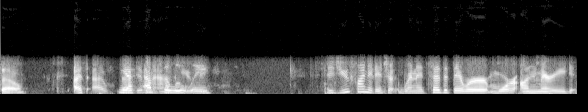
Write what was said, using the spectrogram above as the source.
So, I, I yes, I absolutely. You, did you find it interesting when it said that there were more unmarried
